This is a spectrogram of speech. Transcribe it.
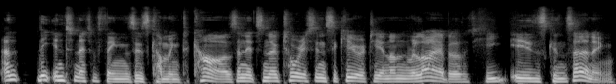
And the Internet of Things is coming to cars, and its notorious insecurity and unreliability is concerning.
